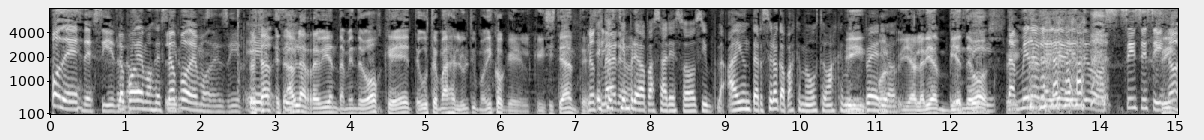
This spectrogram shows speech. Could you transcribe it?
Podés decirlo. Lo podemos decir. Lo podemos decir. Pero está- Eh, está- sí. habla re bien también de vos que te guste más el último disco que el que hiciste antes. No, Es claro. que siempre va a pasar eso. Si hay un tercero, capaz que me guste más que y, Imperios. por- y hablaría bien Sí, de sí. vos. sí. También hablaría bien de vos. Sí, sí, sí. Sí. No,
